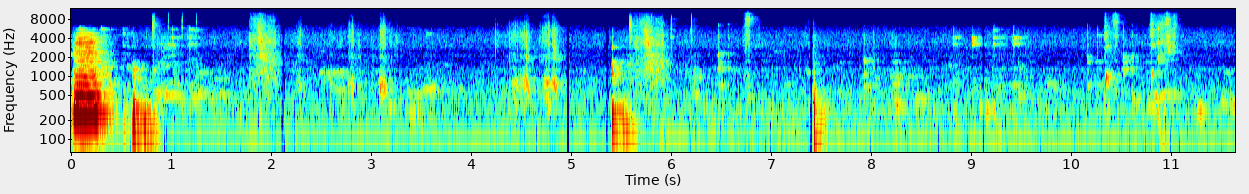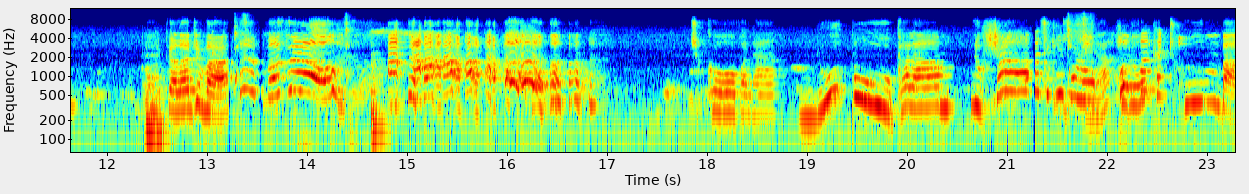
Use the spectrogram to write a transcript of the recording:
Hmm. Cala de vá. Marcel! Chukobala nupu kalam solo, tikitolo hofakatumba.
